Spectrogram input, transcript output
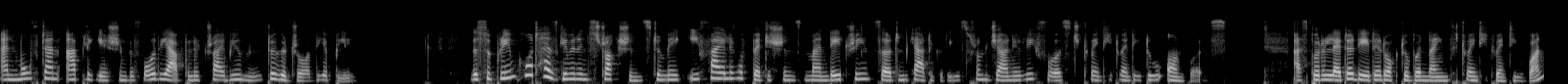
and moved an application before the appellate tribunal to withdraw the appeal. The Supreme Court has given instructions to make e-filing of petitions mandatory in certain categories from January 1, 2022 onwards. As per a letter dated October 9, 2021,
